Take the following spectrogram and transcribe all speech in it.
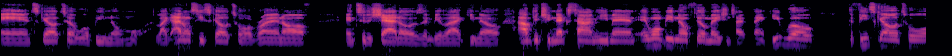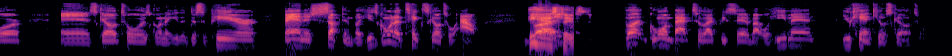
and Skeletor will be no more. Like I don't see Skeletor running off into the shadows and be like, you know, I'll get you next time, He Man. It won't be no filmation type thing. He will defeat Skeletor, and Skeletor is going to either disappear, banish something, but he's going to take Skeletor out. He but, has to. But going back to like we said about with He Man, you can't kill Skeletor.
